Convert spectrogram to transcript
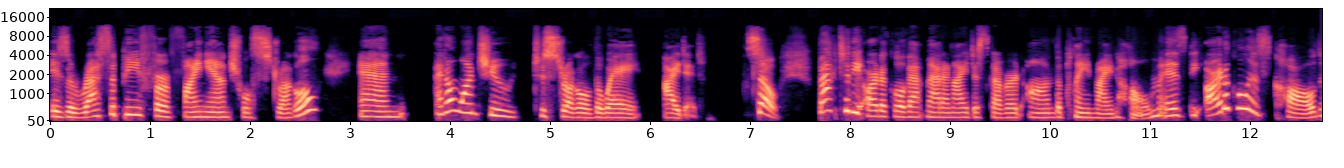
is a recipe for financial struggle. And I don't want you to struggle the way I did. So back to the article that Matt and I discovered on the plane ride home is the article is called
